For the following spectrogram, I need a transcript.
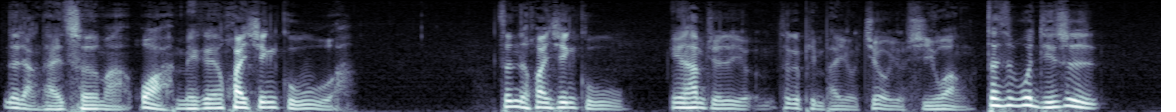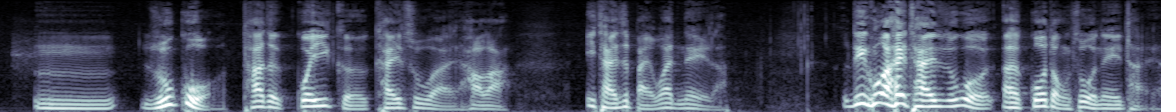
那两台车嘛，哇，每个人欢欣鼓舞啊，真的欢欣鼓舞。因为他们觉得有这个品牌有救有希望，但是问题是，嗯，如果它的规格开出来，好啦，一台是百万内了，另外一台如果呃郭董做的那一台啊，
